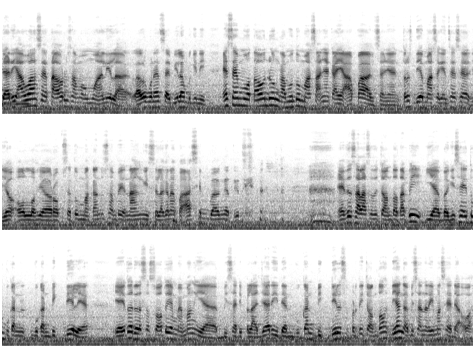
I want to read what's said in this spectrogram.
dari awal saya taruh sama Ummu Ali lah. Lalu kemudian saya bilang begini, eh saya mau tahu dong kamu tuh masaknya kayak apa misalnya. Terus dia masakin saya, saya ya Allah ya Rob, saya tuh makan tuh sampai nangis. Lah kenapa asin banget gitu. Ya, itu salah satu contoh. Tapi ya bagi saya itu bukan bukan big deal ya. Ya itu adalah sesuatu yang memang ya bisa dipelajari dan bukan big deal seperti contoh dia nggak bisa nerima saya dakwah.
